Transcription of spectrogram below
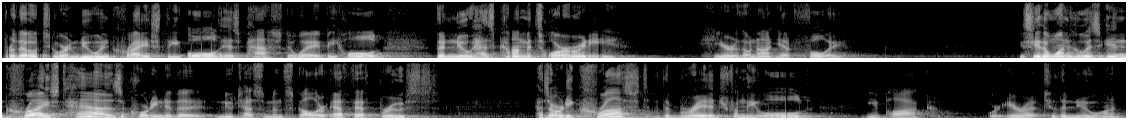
For those who are new in Christ, the old has passed away. Behold, the new has come. It's already here, though not yet fully. You see, the one who is in Christ has, according to the New Testament scholar F. F. Bruce, has already crossed the bridge from the old epoch or era to the new one.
